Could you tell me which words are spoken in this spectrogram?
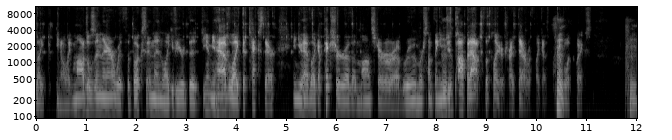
like you know like modules in there with the books and then like if you're the dm you have like the text there and you have like a picture of a monster or a room or something you Mhm. just pop it out to the players right there with like a Hmm. couple of clicks And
